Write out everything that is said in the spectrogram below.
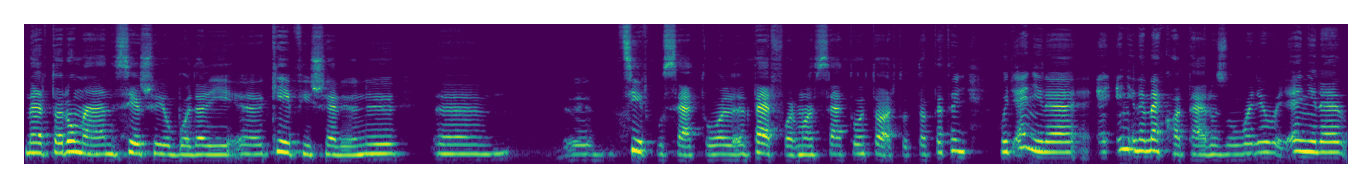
mert a román szélsőjobboldali képviselőnő cirkuszától, performanszától tartottak. Tehát, hogy, hogy ennyire, ennyire meghatározó, vagy hogy ennyire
